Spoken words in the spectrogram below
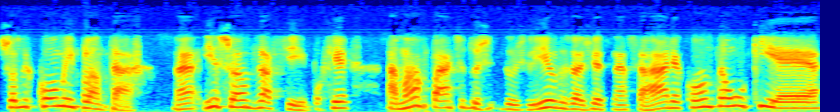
sobre como implantar. Né? Isso é um desafio, porque a maior parte dos, dos livros, às vezes nessa área, contam o que é,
